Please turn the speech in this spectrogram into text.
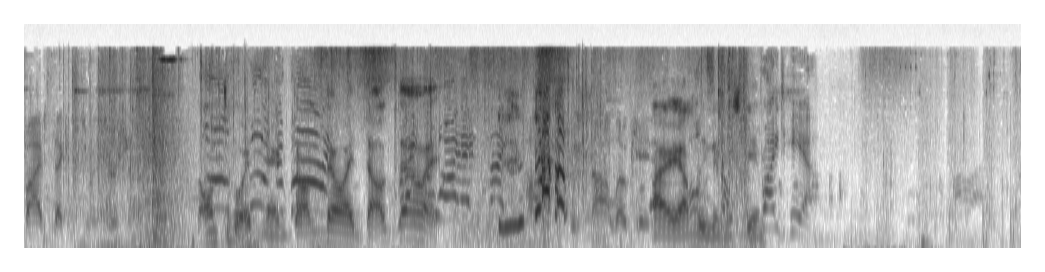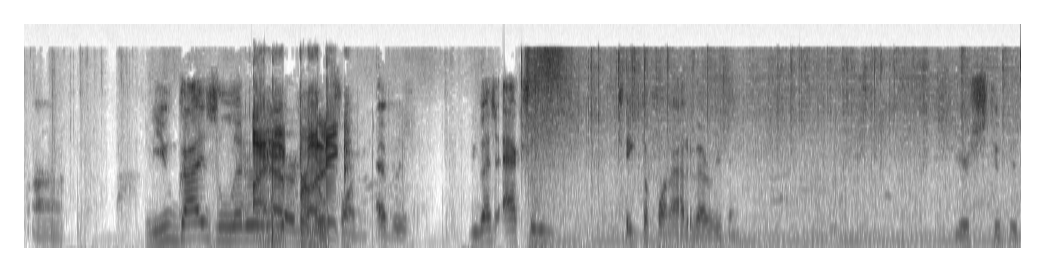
5 seconds to insertion. Don't do it, Nick. Don't do it. Don't do it. Hostage was not located. Alright, I'm leaving this game. Right here. Uh, you guys literally are no frolic. fun ever. You guys actually take the fun out of everything. You're stupid.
